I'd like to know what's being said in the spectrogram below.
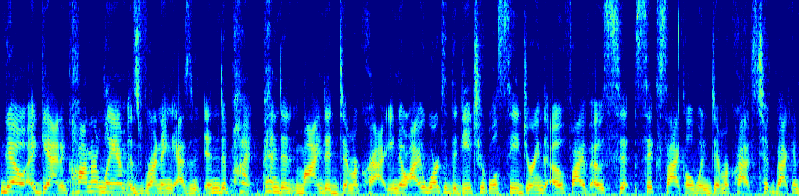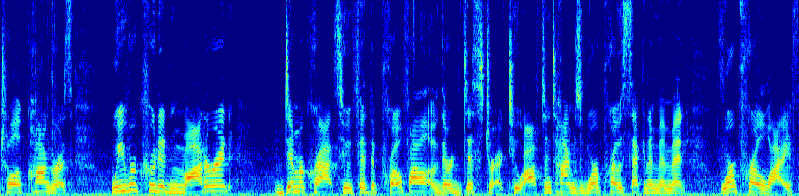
No, again, Conor Lamb is running as an independent-minded Democrat. You know, I worked at the DCCC during the 05-06 cycle when Democrats took back control of Congress. We recruited moderate Democrats who fit the profile of their district, who oftentimes were pro-Second Amendment, were pro-life.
